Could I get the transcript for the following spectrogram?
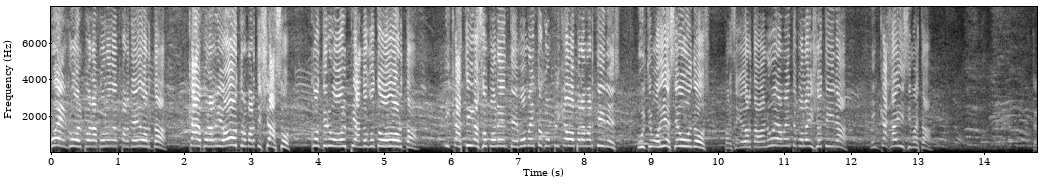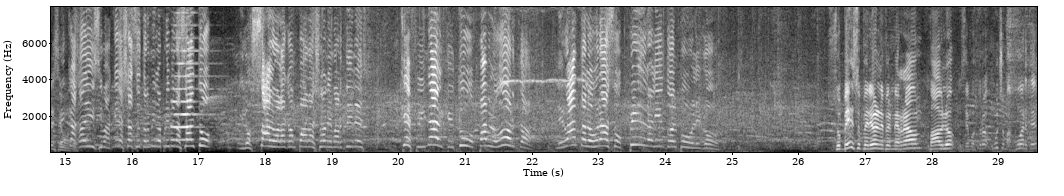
Buen gol para Polo de parte de Dorta. Cae por arriba otro martillazo. Continúa golpeando con todo Dorta. Y castiga a su oponente. Momento complicado para Martínez. Últimos 10 segundos. Parece que Dorta va nuevamente por la guillotina. Encajadísima está. Encajadísima. Que ya se termina el primer asalto. Y lo salva la campana Johnny Martínez. Qué final que tuvo Pablo Dorta. Levanta los brazos, pide el aliento del público. Su bien superior en el primer round, Pablo se mostró mucho más fuerte.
